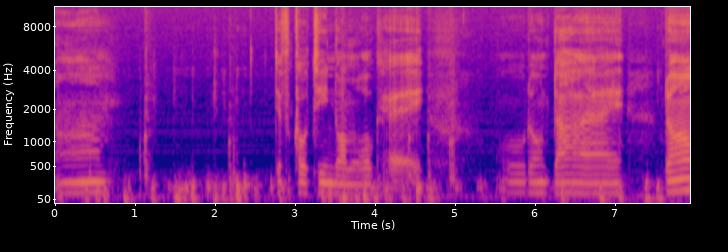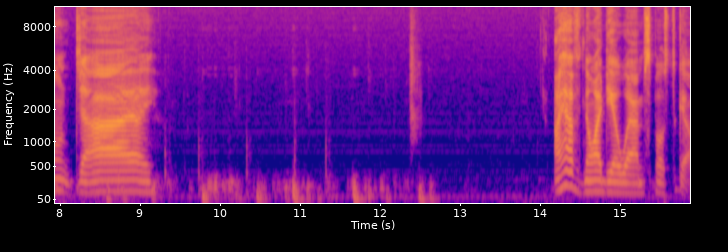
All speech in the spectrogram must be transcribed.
Um difficulty normal, okay. Oh, don't die. Don't die. I have no idea where I'm supposed to go.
